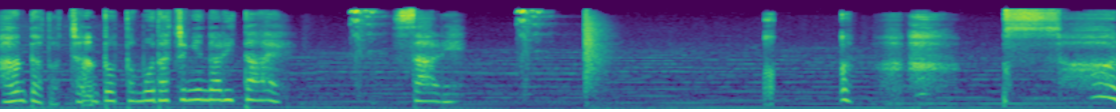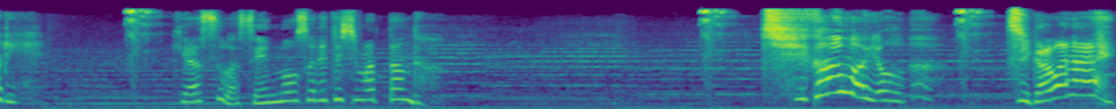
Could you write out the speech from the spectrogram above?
あんたとちゃんと友達になりたい。サーリー。サーリーキャスは洗脳されてしまったんだ。違うわよ。違わない。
